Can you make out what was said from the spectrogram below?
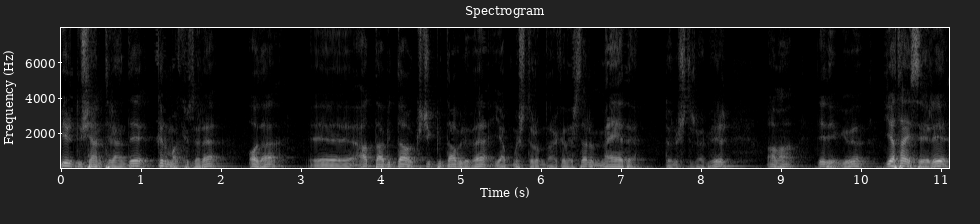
bir düşen trendi kırmak üzere. O da e, hatta bir daha küçük bir W yapmış durumda arkadaşlar. M'ye de dönüştürebilir. Ama dediğim gibi yatay seyri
